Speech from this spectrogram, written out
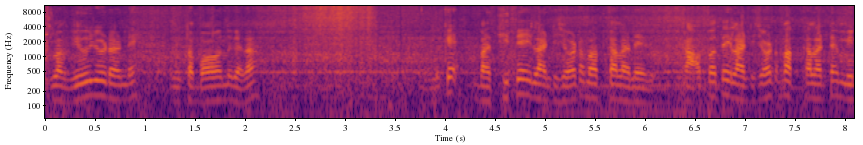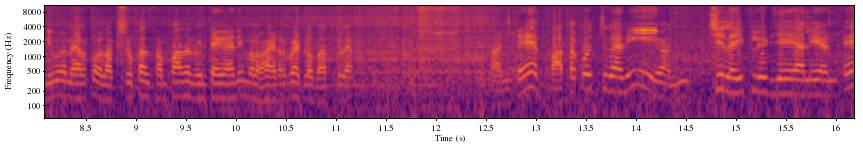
అసలు వ్యూ చూడండి ఎంత బాగుంది కదా. అందుకే బతికితే ఇలాంటి చోట బతకాలనేది. కాకపోతే ఇలాంటి చోట బతకాలంటే మినిమం నెలకు ఒక లక్ష రూపాయలు సంపాదన ఉంటే కానీ మనం హైదరాబాద్లో బతకలేం. అంటే బతకొచ్చు కానీ మంచి లైఫ్ లీడ్ చేయాలి అంటే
